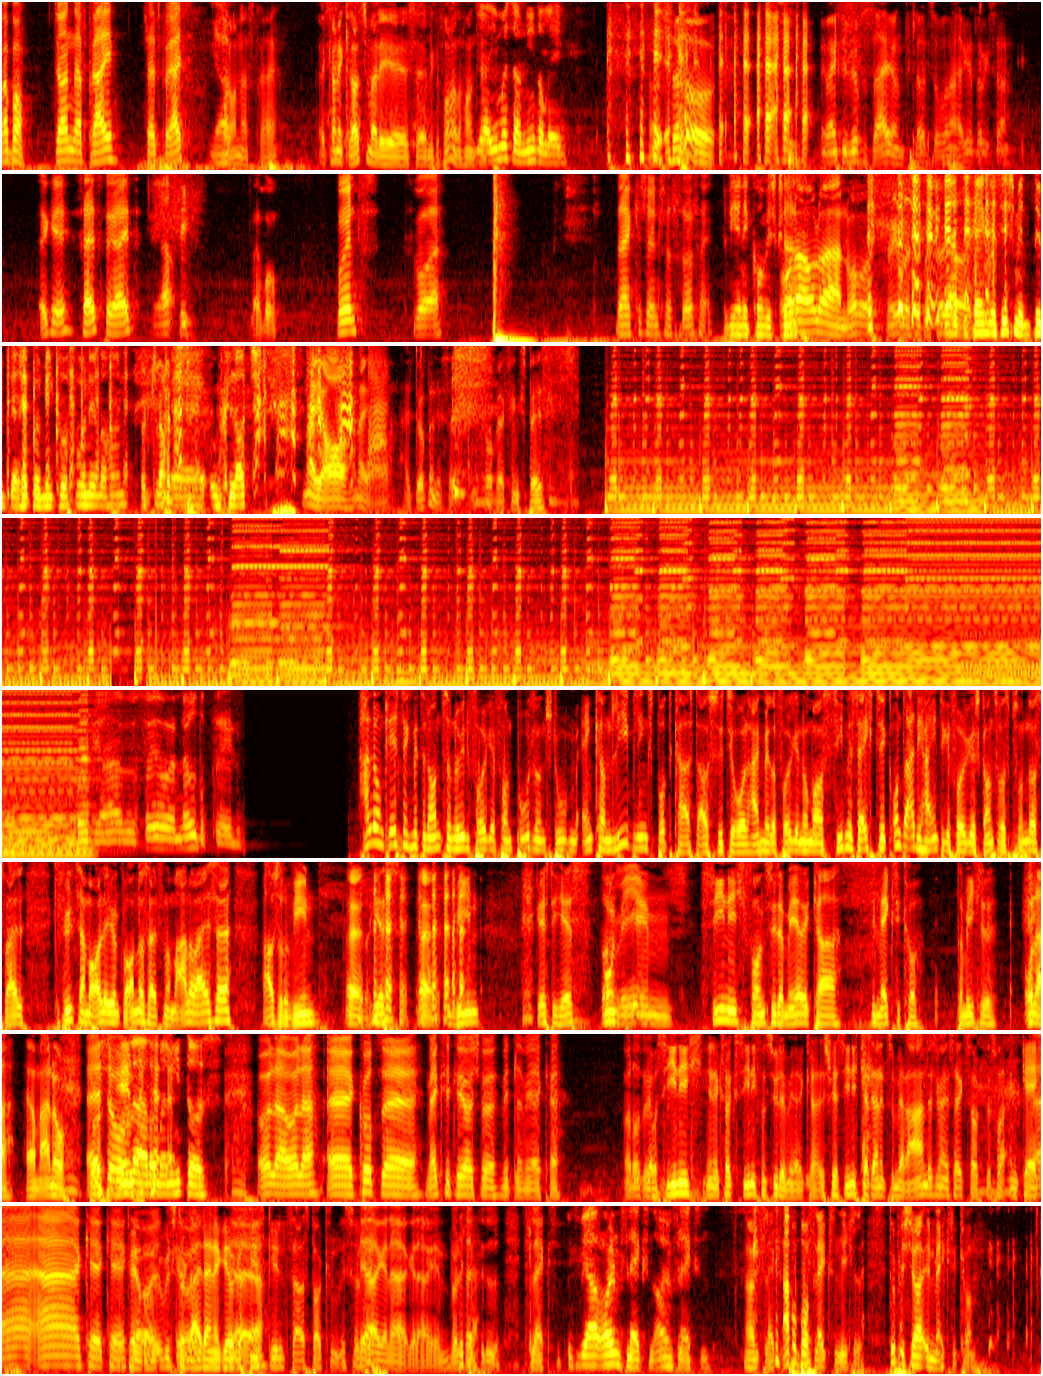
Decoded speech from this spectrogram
Aber, John auf drei. Seid bereit? Ja. John auf drei. Ich kann nicht klatschen, weil ich das äh, Mikrofon an der Hand Ja, habe. ich muss auch niederlegen. Ach so. ich meine, die Würfel sei und klatsch, aber nein, geht logisch auch. Okay, seid bereit? Ja. Sie. Aber. Eins, zwei. Dankeschön fürs Dasein. Wie eine komisch geschaut. Hola, hola, nur was. was, was soll Er hat sich das? gedacht, was ist mit dem Typ, der hat ein Mikrofon in der Hand Und klatscht. äh, und klatscht. Naja, naja, halt tut man das halt. im Coworking Space. Ja, das soll ja nicht erzählen. Hallo und grüß euch miteinander zur neuen Folge von Pudel und Stuben, Enkern Lieblingspodcast aus Südtirol, heim mit der Folge Nummer 67 und auch die heutige Folge ist ganz was Besonderes, weil gefühlt sind wir alle irgendwo anders als normalerweise, außer der Wien, äh, der Hies, äh, in Wien, grüß dich Hies, und Wien. im Sinich von Südamerika, in Mexiko, der Michel, hola, Hermano, du hast schon, erwähnt. Hola, Romanitos. Hola, hola. Äh, kurz, äh, Mexiko ist für Mittelamerika. Oder du? Ja, aber Sinich, ich habe gesagt Sinich von Südamerika. Das ist wie Sinich gehört ja nicht zum Iran, deswegen habe ich gesagt, das war ein Gag. Ah, ah, okay, okay. Okay, gewollt, du willst doch gleich deine Ja, ja. Geografie-Skills auspacken, ist okay. Ja, genau, genau. Ich wollte Bitte. ein bisschen flexen. Wir allen flexen, allen flexen. Ja, ein Flex. Apropos Flexen, Michel. Du bist ja in Mexiko.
